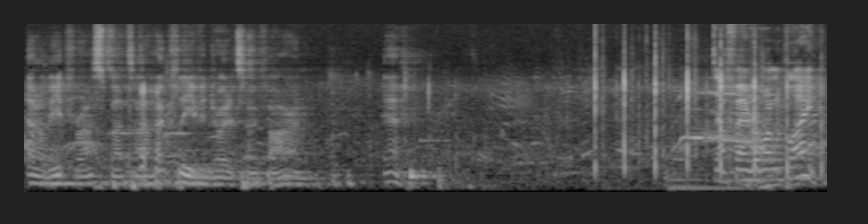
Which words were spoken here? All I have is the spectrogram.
that'll be it for us. But uh, hopefully you've enjoyed it so far and yeah. It's our favourite one to play.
